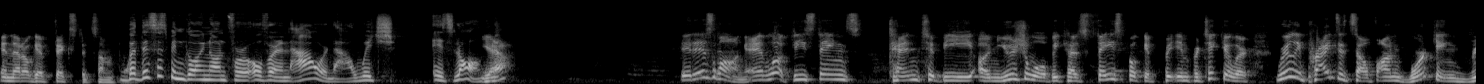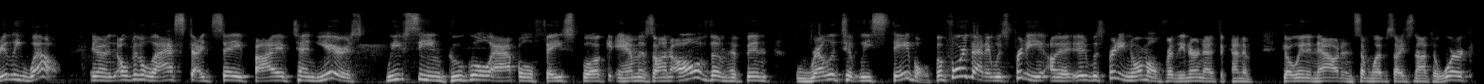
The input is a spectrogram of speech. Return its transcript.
and that'll get fixed at some point. But this has been going on for over an hour now, which is long. Yeah. No? It is long. And look, these things tend to be unusual because Facebook in particular really prides itself on working really well you know, over the last, I'd say five, ten years, we've seen Google, Apple, Facebook, Amazon, all of them have been relatively stable. Before that, it was pretty, uh, it was pretty normal for the internet to kind of go in and out and some websites not to work.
